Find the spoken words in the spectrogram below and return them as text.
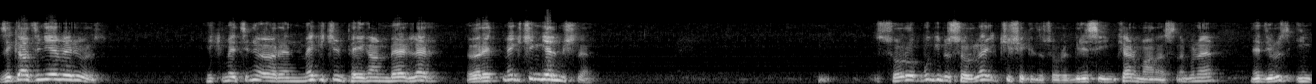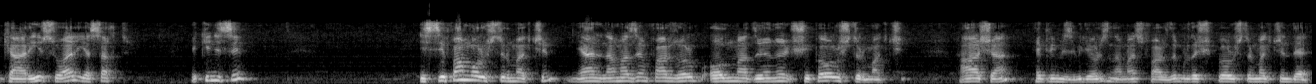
Zekatı niye veriyoruz? Hikmetini öğrenmek için peygamberler öğretmek için gelmişler. Soru bu gibi sorular iki şekilde soru. Birisi inkar manasında. Buna ne diyoruz? İnkari sual yasaktır. İkincisi istifam oluşturmak için yani namazın farz olup olmadığını şüphe oluşturmak için haşa hepimiz biliyoruz namaz farzdır. Burada şüphe oluşturmak için de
